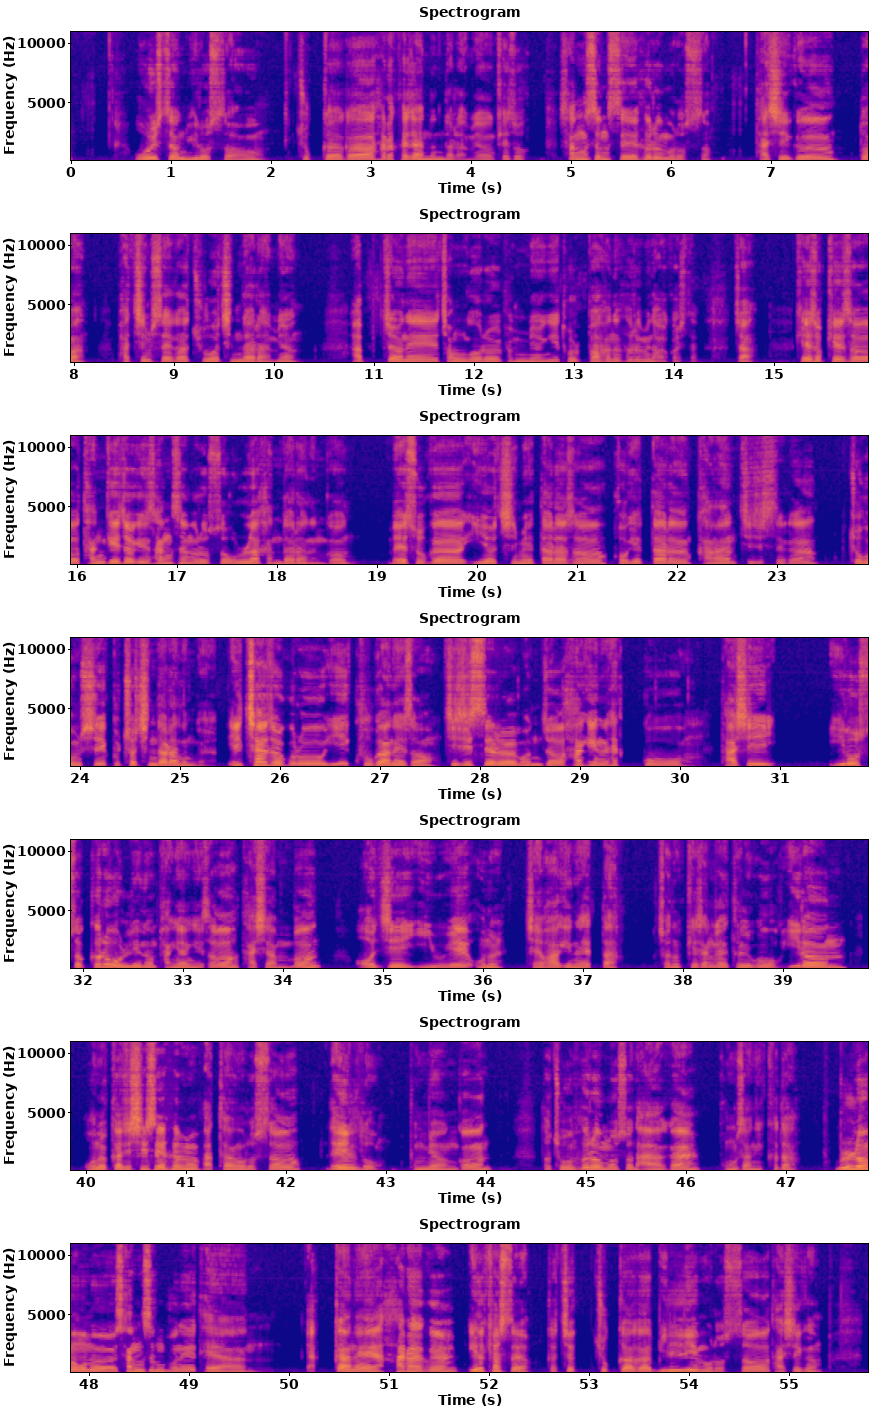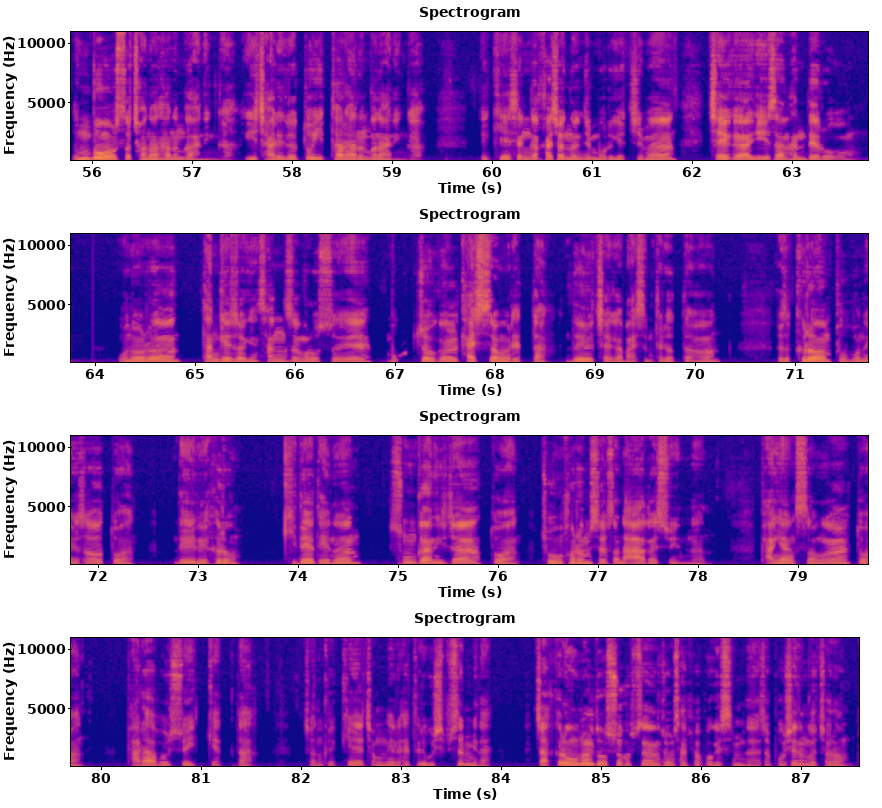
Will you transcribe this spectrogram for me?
5일선 위로서 주가가 하락하지 않는다라면 계속 상승세의 흐름으로서 다시금 또한 받침세가 주어진다라면 앞전의 정보를 분명히 돌파하는 흐름이 나올 것이다. 자, 계속해서 단계적인 상승으로서 올라간다라는 건 매수가 이어짐에 따라서 거기에 따른 강한 지지세가 조금씩 굳혀진다라는 거예요. 1차적으로 이 구간에서 지지세를 먼저 확인을 했고 다시 이로써 끌어올리는 방향에서 다시 한번 어제 이후에 오늘 재확인을 했다. 저는 그렇게 생각이 들고 이런 오늘까지 시세 흐름을 바탕으로서 내일도 분명한 건 더 좋은 흐름으로서 나아갈 공산이 크다. 물론 오늘 상승분에 대한 약간의 하락을 일으켰어요. 그러니까 즉 주가가 밀림으로써 다시금 음봉으로서 전환하는 거 아닌가. 이 자리를 또 이탈하는 건 아닌가. 이렇게 생각하셨는지 모르겠지만 제가 예상한 대로 오늘은 단계적인 상승으로서의 목적을 달성을 했다. 늘 제가 말씀드렸던 그래서 그런 부분에서 또한 내일의 흐름 기대되는 순간이자 또한 좋은 흐름에서 나아갈 수 있는 방향성을 또한 바라볼 수 있겠다. 저는 그렇게 정리를 해드리고 싶습니다. 자, 그럼 오늘도 수급상 좀 살펴보겠습니다. 자, 보시는 것처럼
